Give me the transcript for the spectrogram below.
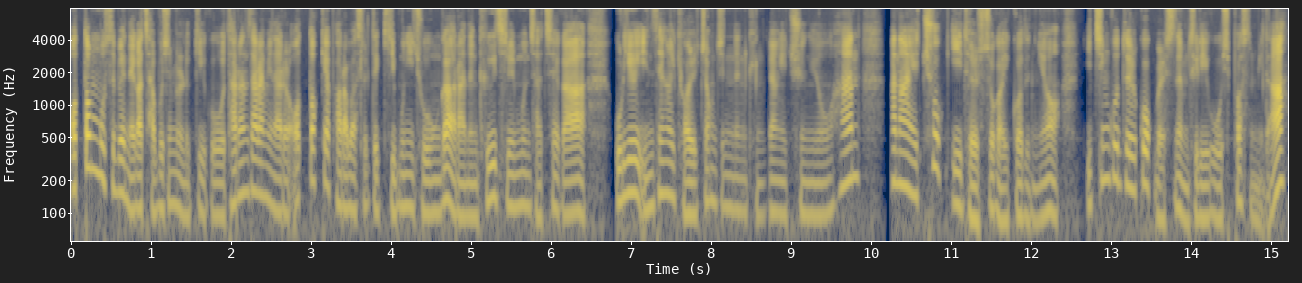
어떤 모습에 내가 자부심을 느끼고 다른 사람이 나를 어떻게 바라봤을 때 기분이 좋은가라는 그 질문 자체가 우리의 인생을 결정짓는 굉장히 중요한 하나의 축이 될 수가 있거든요. 이 친구들 꼭 말씀드리고 싶었습니다.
